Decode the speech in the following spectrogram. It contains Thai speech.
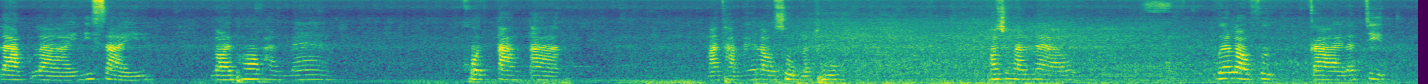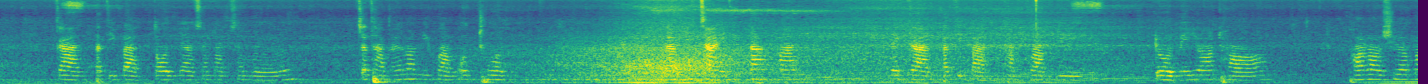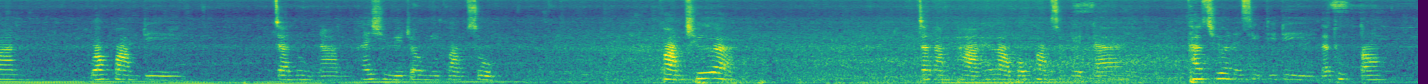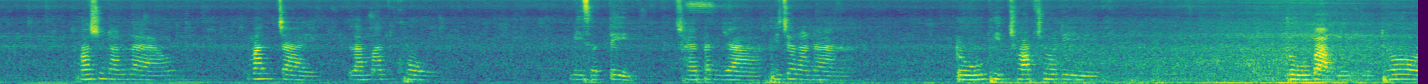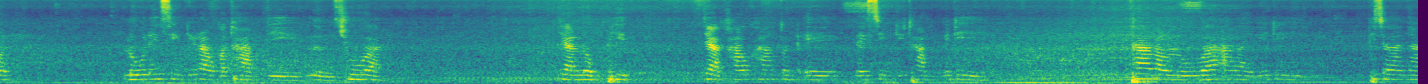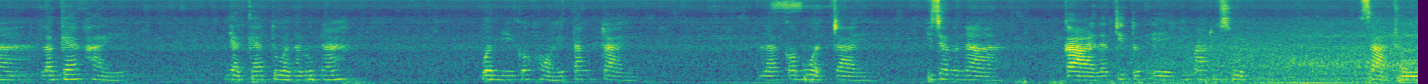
หลากหลายนิสัย ร้อยพ่อพันแม่ คนต่างๆ มาทำให้เราสุขและทุกข์ เพราะฉะนั้นแล้ว เมื่อเราฝึกกายและจิต การปฏิบัติตนอย่างสม่ำเสมอ จะทำให้เรามีความอดทน และมีใจที่ตั้งมั่น ในการปฏิบัติทำความดี โดยไม่ย่อท้อ เพราะเราเชื่อมั่นว่าความดี จะหนุนนำให้ชีวิตเรามีความสุข ความเชื่อ จะนำพาให้เราพบความสำเร็จได้ ถ้าเชื่อในสิ่งที่ดีและถูกต้อง เพราะฉะนั้นแล้ว มั่นใจและมั่นคง มีสติ ใช้ปัญญาพิจารณา รู้ผิดชอบชั่วดี รู้บาปบุญคุณโทษ รู้ในสิ่งที่เรากระทำดีหรือชั่ว อย่าหลบผิด อย่าเข้าข้างตนเองในสิ่งที่ทำไม่ดี ถ้าเรารู้ว่าอะไรไม่ดี พิจารณาแล้วแก้ไข อย่าแก้ตัวนะลูกนะ วันนี้ก็ขอให้ตั้งใจ และก็บวชใจ พิจารณากายและจิตตนเองให้มากที่สุด สาธุ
